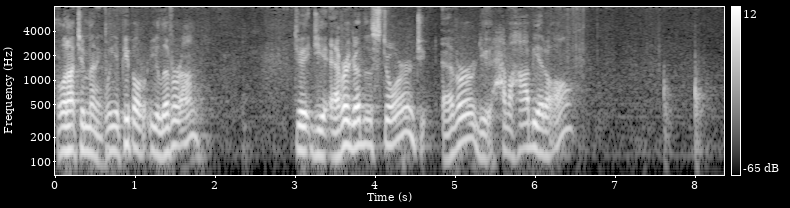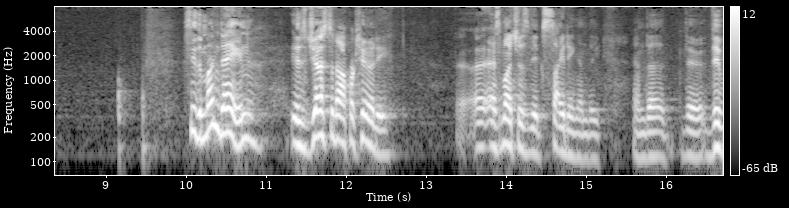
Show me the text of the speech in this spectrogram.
Well, not too many. Well, you have people you live around? Do you, do you ever go to the store? Do you ever? Do you have a hobby at all? See, the mundane is just an opportunity uh, as much as the exciting and the, and the, the, the,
